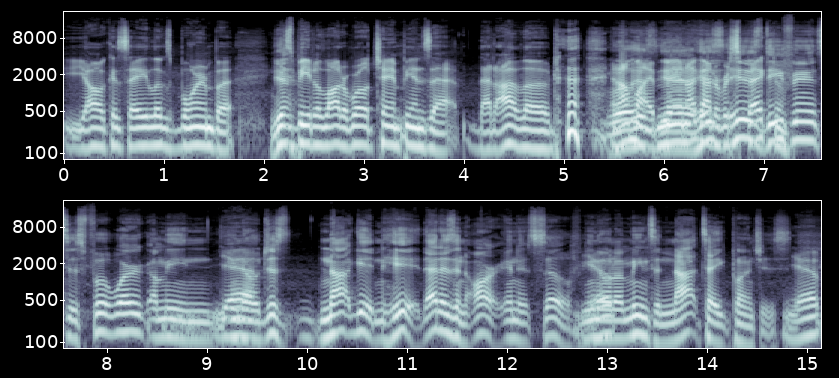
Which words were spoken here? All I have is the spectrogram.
Y'all could say he looks boring, but he's beat a lot of world champions that that I loved. and Well, I'm like, man, yeah, I gotta his, respect his him. defense, his footwork. I mean, you know, just not getting hit. That is an art in itself. You know what I mean? To not take punches. Yep.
